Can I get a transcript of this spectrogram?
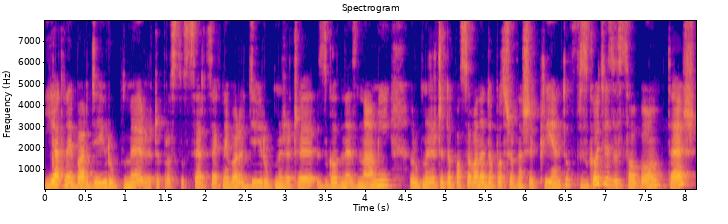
jak najbardziej róbmy rzeczy prosto z serca, jak najbardziej róbmy rzeczy zgodne z nami, róbmy rzeczy dopasowane do potrzeb naszych klientów, w zgodzie ze sobą też,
